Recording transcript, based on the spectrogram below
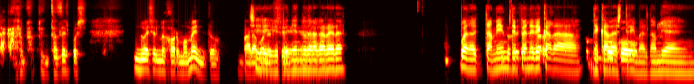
la carrera. Entonces, pues no es el mejor momento para Sí, ponerse dependiendo de la carrera. Bueno, también Entonces, depende de cada, de cada poco- streamer también.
